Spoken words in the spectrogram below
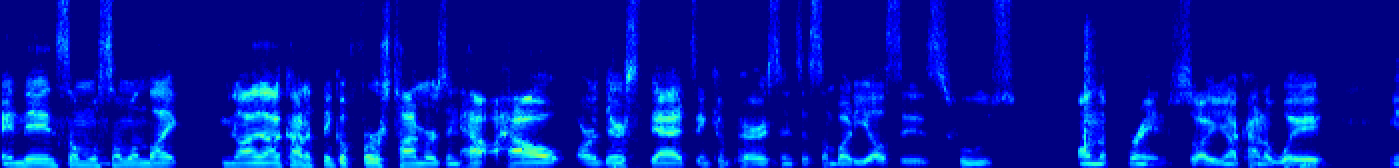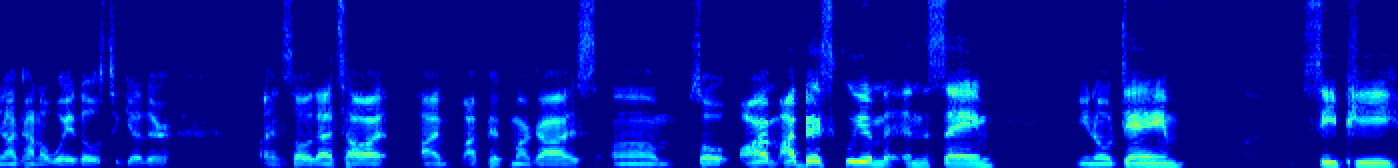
and then someone someone like you know, I, I kind of think of first timers and how how are their stats in comparison to somebody else's who's on the fringe. So you know, I kind of weigh, you know, I kind of weigh those together, and so that's how I I, I pick my guys. Um, so I'm I basically am in the same, you know, Dame, CP,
